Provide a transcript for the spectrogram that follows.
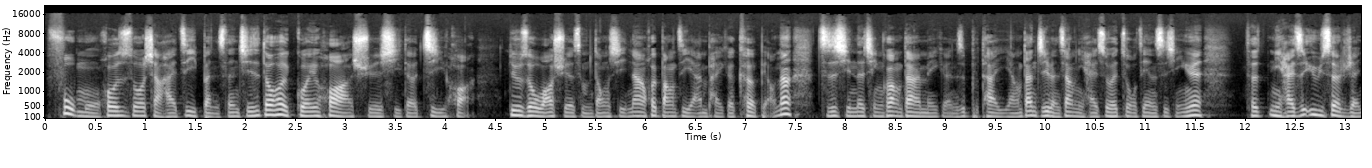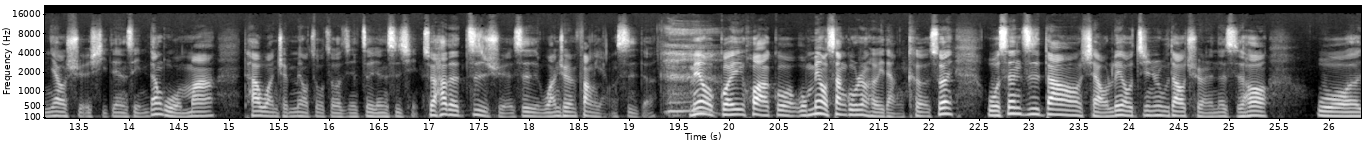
父母或者是说小孩自己本身其实都会规划学习的计划。例如说我要学什么东西，那会帮自己安排一个课表。那执行的情况当然每个人是不太一样，但基本上你还是会做这件事情，因为他你还是预设人要学习这件事情。但我妈她完全没有做这件这件事情，所以她的自学是完全放养式的，没有规划过，我没有上过任何一堂课，所以我甚至到小六进入到全人的时候。我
